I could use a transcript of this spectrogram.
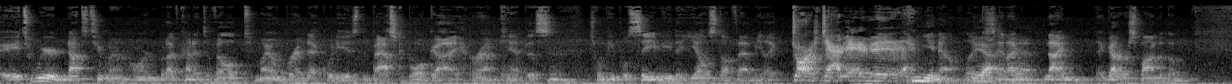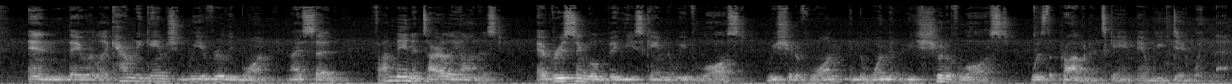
it's weird not to toot my own horn, but I've kind of developed my own brand equity as the basketball guy around campus. Hmm. So when people see me, they yell stuff at me like Georgetown, you know, like, Yeah, and I, yeah. and I, I got to respond to them. And they were like, "How many games should we have really won?" And I said, "If I'm being entirely honest, every single Big East game that we've lost, we should have won, and the one that we should have lost was the Providence game, and we did win that.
